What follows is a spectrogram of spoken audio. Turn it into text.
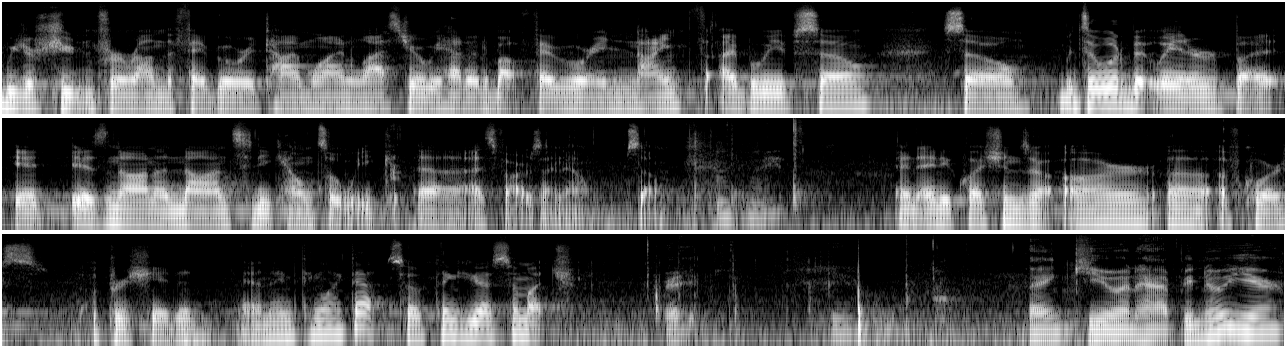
we are shooting for around the February timeline. Last year we had it about February 9th, I believe so. So it's a little bit later, but it is not a non-city council week, uh, as far as I know. So, and any questions are, are uh, of course, appreciated, and anything like that. So thank you guys so much. Great. Thank you and Happy New Year.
